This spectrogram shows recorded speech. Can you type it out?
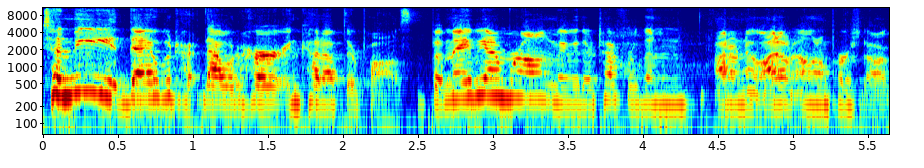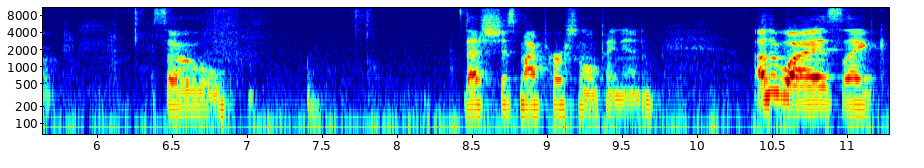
To me, they would that would hurt and cut up their paws. But maybe I'm wrong. Maybe they're tougher than I don't know. I don't own a purse dog, so that's just my personal opinion. Otherwise, like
